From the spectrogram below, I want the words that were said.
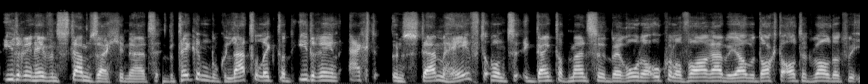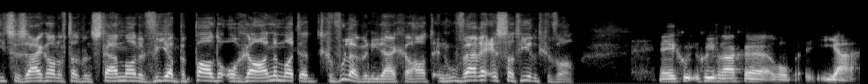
iedereen heeft een stem, zeg je net. Het betekent ook letterlijk dat iedereen echt een stem heeft. Want ik denk dat mensen bij Roda ook wel ervaren hebben, ja, we dachten altijd wel dat we iets te zeggen hadden of dat we een stem hadden via bepaalde organen, maar dat gevoel hebben we niet echt gehad. In hoeverre is dat hier het geval? Nee, goede vraag uh, Rob. Ja,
